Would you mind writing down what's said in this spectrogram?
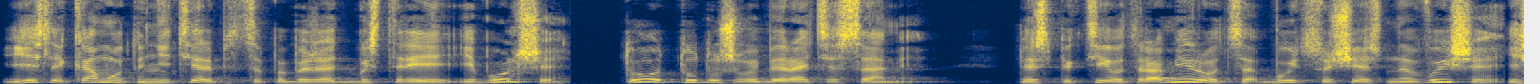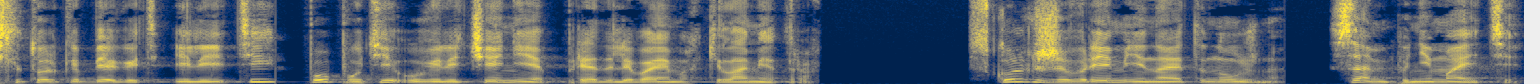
Если кому-то не терпится побежать быстрее и больше, то тут уж выбирайте сами. Перспектива травмироваться будет существенно выше, если только бегать или идти по пути увеличения преодолеваемых километров. Сколько же времени на это нужно? Сами понимаете,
